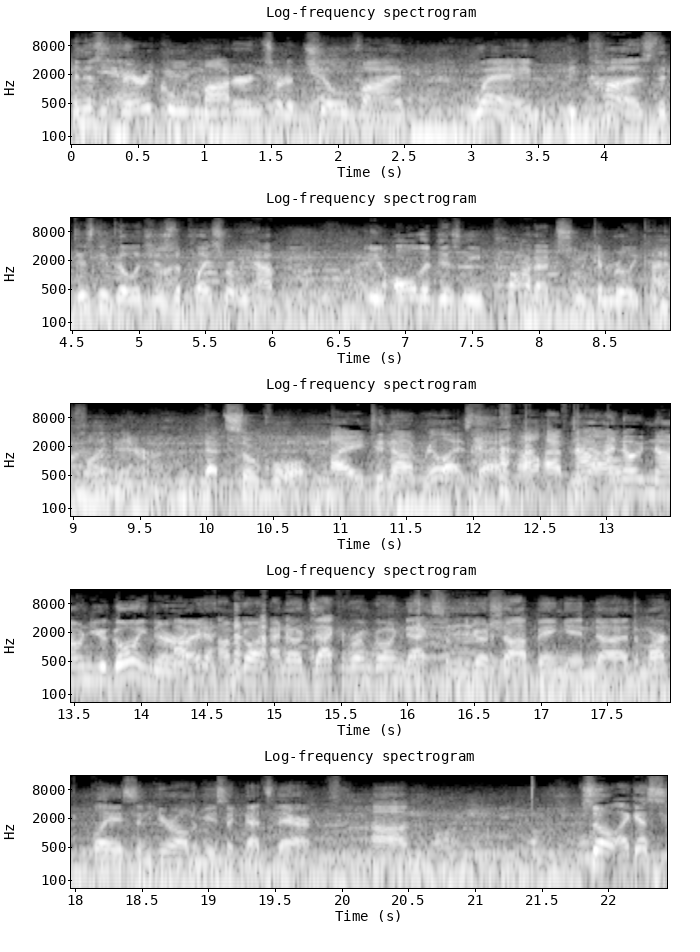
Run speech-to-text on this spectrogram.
in this very cool, modern, sort of chill vibe way because the Disney Village is the place where we have you know all the Disney products you can really kind of find there. That's so cool. I did not realize that. I'll have to Now, now I know now you're going there, I'm, right? gonna- I'm going. I know exactly where I'm going next. I'm going to go shopping in uh, the marketplace and hear all the music that's there. Um, so I guess,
